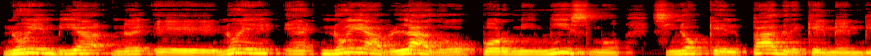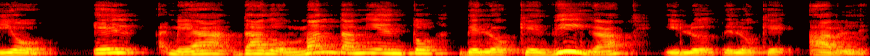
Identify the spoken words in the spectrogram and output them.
no he, eh, no, he, eh, no he hablado por mí mismo, sino que el Padre que me envió, Él me ha dado mandamiento de lo que diga y de lo que hable.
